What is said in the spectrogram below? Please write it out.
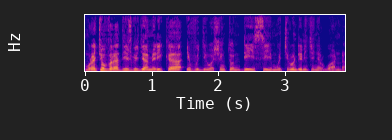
muracyumva radiyo ijwi ry'amerika ivugira i washington dc mu kirundi n'ikinyarwanda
